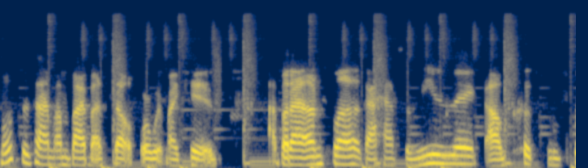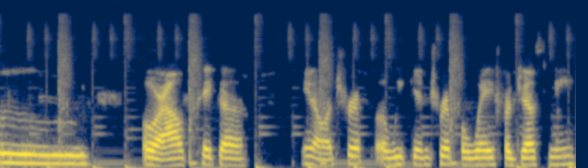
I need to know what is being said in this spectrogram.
Most of the time, I'm by myself or with my kids but I unplug. I have some music. I'll cook some food, or I'll take a, you know, a trip, a weekend trip away for just me,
